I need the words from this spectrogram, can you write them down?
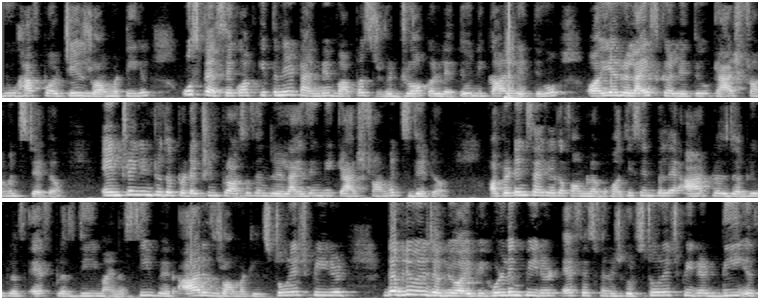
you have purchase raw material उस पैसे को आप कितने टाइम में वापस विड्रॉ कर लेते हो, निकाल लेते हो, और या रियलाइज़ कर लेते हो cash from its debtor into the production process and realising the cash from its debtor operating cycle का फॉर्मूला बहुत ही सिंपल है R plus W plus F plus D minus C where R is raw material storage period W is W I P holding period F is finish good storage period D is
